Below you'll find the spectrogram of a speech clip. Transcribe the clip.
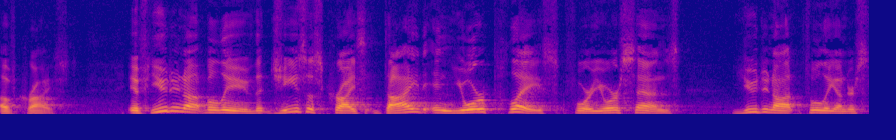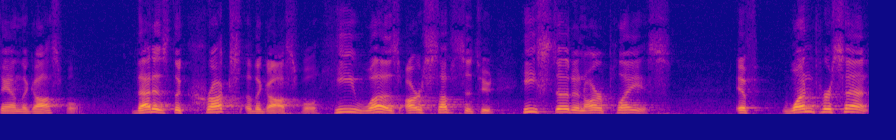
of Christ. If you do not believe that Jesus Christ died in your place for your sins, you do not fully understand the gospel. That is the crux of the gospel. He was our substitute, He stood in our place. If 1%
